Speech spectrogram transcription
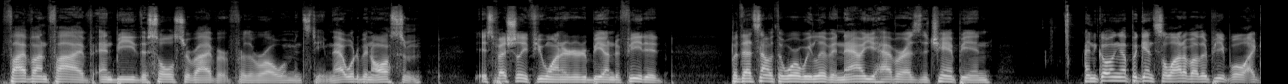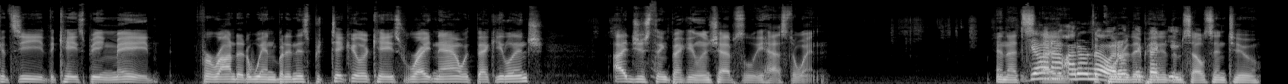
five on five and be the sole survivor for the Raw Women's team. That would have been awesome, especially if you wanted her to be undefeated. But that's not what the world we live in. Now you have her as the champion. And going up against a lot of other people, I could see the case being made for Ronda to win. But in this particular case, right now with Becky Lynch, I just think Becky Lynch absolutely has to win. And that's yeah, I, don't, I don't the know. corner don't they painted Becky... themselves into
